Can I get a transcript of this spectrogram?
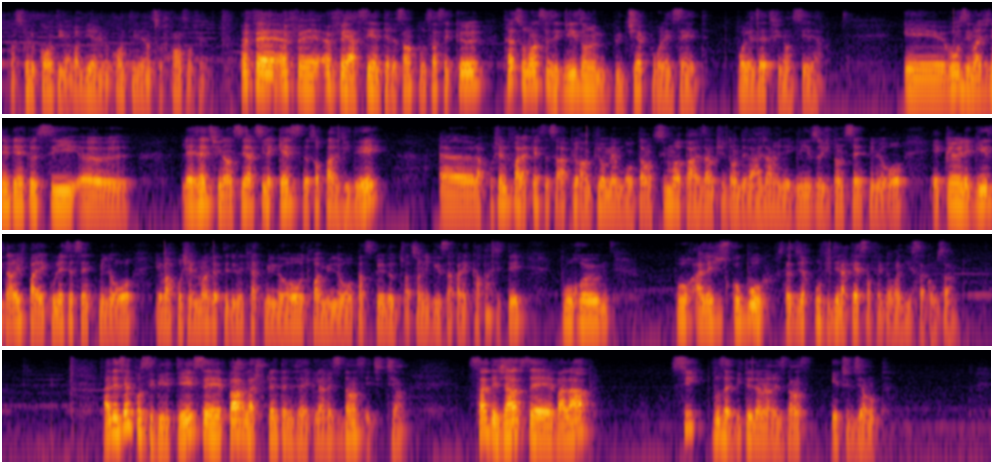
parce que le compte il va pas bien, le compte il est en souffrance en fait. Un fait, un fait, un fait assez intéressant pour ça, c'est que très souvent ces églises ont un budget pour les aides, pour les aides financières. Et vous vous imaginez bien que si euh, les aides financières, si les caisses ne sont pas vidées, euh, la prochaine fois, la caisse ne sera plus remplie au même montant. Si moi, par exemple, je donne de l'argent à une église, je donne 5000 euros et que l'église n'arrive pas à écouler ces 5000 euros, et bah, prochainement, je vais te donner 4000 euros ou 3000 euros parce que de toute façon, l'église n'a pas les capacités pour, euh, pour aller jusqu'au bout, c'est-à-dire pour vider la caisse, en fait, on va dire ça comme ça. La deuxième possibilité, c'est par la avec la résidence étudiante. Ça, déjà, c'est valable si vous habitez dans la résidence étudiante.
